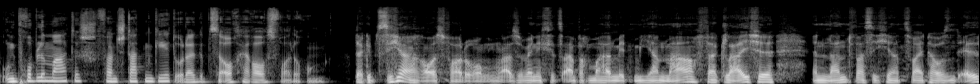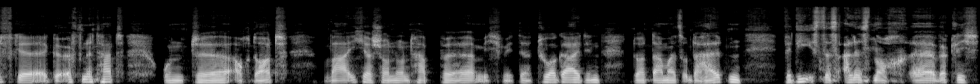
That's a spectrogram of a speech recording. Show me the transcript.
unproblematisch vonstatten geht oder gibt es auch Herausforderungen? Da gibt es sicher Herausforderungen. Also wenn ich es jetzt einfach mal mit Myanmar vergleiche, ein Land, was sich ja 2011 ge geöffnet hat und äh, auch dort war ich ja schon und habe äh, mich mit der Tourguidin dort damals unterhalten. Für die ist das alles noch äh, wirklich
